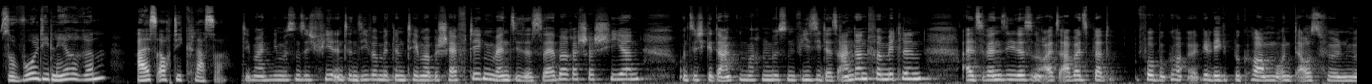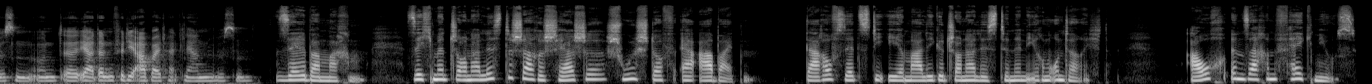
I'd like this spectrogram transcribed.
Sowohl die Lehrerin als auch die Klasse. Die meinten, die müssen sich viel intensiver mit dem Thema beschäftigen, wenn sie das selber recherchieren und sich Gedanken machen müssen, wie sie das anderen vermitteln, als wenn sie das als Arbeitsblatt vorgelegt bekommen und ausfüllen müssen und äh, ja, dann für die Arbeit halt lernen müssen. Selber machen. Sich mit journalistischer Recherche Schulstoff erarbeiten. Darauf setzt die ehemalige Journalistin in ihrem Unterricht. Auch in Sachen Fake News.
